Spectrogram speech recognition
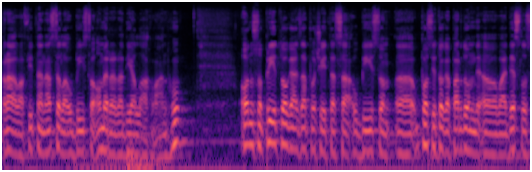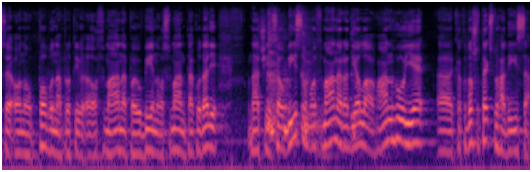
prava fitna nastala ubijstva Omera radijallahu anhu. Odnosno, prije toga je započeta sa ubijstvom, uh, e, poslije toga, pardon, e, ovaj, desilo se ono pobuna protiv Osmana, pa je ubijen Osman, tako dalje. Znači, sa ubijstvom Osmana radijallahu anhu je, uh, kako došlo tekstu hadisa,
